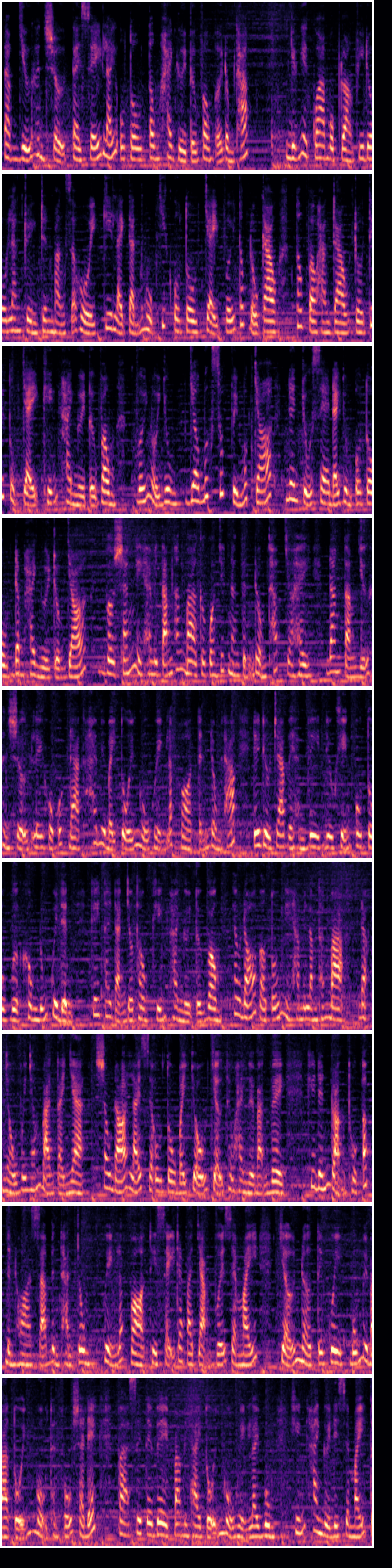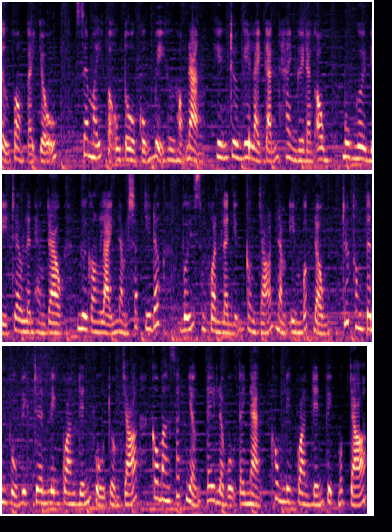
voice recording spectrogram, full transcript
tạm giữ hình sự tài xế lái ô tô tông hai người tử vong ở Đồng Tháp. Những ngày qua, một đoạn video lan truyền trên mạng xã hội ghi lại cảnh một chiếc ô tô chạy với tốc độ cao, tông vào hàng rào rồi tiếp tục chạy khiến hai người tử vong. Với nội dung do bức xúc vì mất chó nên chủ xe đã dùng ô tô đâm hai người trộm chó. Vào sáng ngày 28 tháng 3, cơ quan chức năng tỉnh Đồng Tháp cho hay đang tạm giữ hình sự Lê Hồ Quốc Đạt, 27 tuổi, ngụ huyện Lấp Vò, tỉnh Đồng Tháp để điều tra về hành vi điều khiển ô tô vượt không đúng quy định, gây tai nạn giao thông khiến hai người tử vong. Theo đó, vào tối ngày 25 tháng 3, Đạt nhậu với nhóm bạn tại nhà, sau đó lái xe ô tô 7 chỗ chở theo hai người bạn về. Khi đến đoạn thuộc ấp Bình Hòa, xã Bình Thành Trung, huyện Lấp Vò thì xảy ra va chạm với xe máy chở NTQ 43 tuổi ngụ thành phố Sa Đéc và CTV 32 tuổi ngụ huyện Lai Vung khiến hai người đi xe máy tử vong tại chỗ. Xe máy và ô tô cũng bị hư hỏng nặng. Hiện trường ghi lại cảnh hai người đàn ông, một người bị treo lên hàng rào, người còn lại nằm sắp dưới đất với xung quanh là những con chó nằm im bất động. Trước thông tin vụ việc trên liên quan đến vụ trộm chó, công an xác nhận đây là vụ tai nạn không liên quan đến việc mất chó.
